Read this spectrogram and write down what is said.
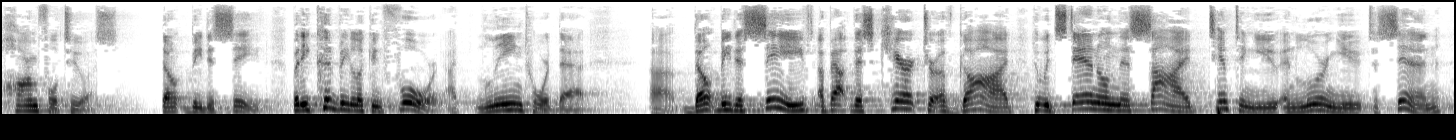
harmful to us. Don't be deceived. But he could be looking forward. I lean toward that. Uh, don't be deceived about this character of God who would stand on this side, tempting you and luring you to sin,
